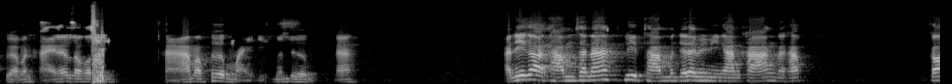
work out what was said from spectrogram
เผื่อมันหายแล้วเราก็ต้อง หามาเพิ่มใหม่อีกเหมือนเดิมนะ อันนี้ก็ทำซะนะ รีบทำมันจะได้ไม่มีงานค้างนะครับ ก็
